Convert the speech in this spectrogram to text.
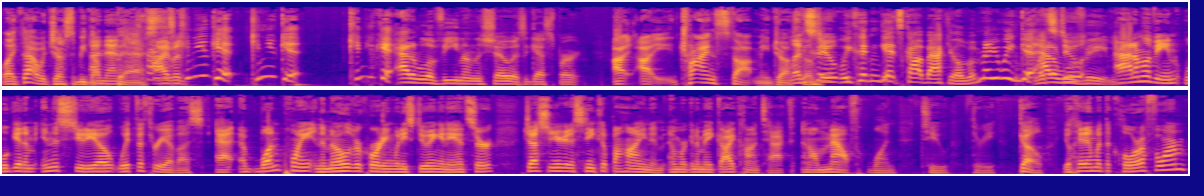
like that would just be the And then best. I Travis, would- Can you get? Can you get? Can you get Adam Levine on the show as a guest spurt? I, I try and stop me, Justin. Let's do- We couldn't get Scott Bakula, but maybe we can get Adam do Levine. Adam Levine. We'll get him in the studio with the three of us. At, at one point in the middle of the recording, when he's doing an answer, Justin, you're going to sneak up behind him, and we're going to make eye contact, and I'll mouth one, two, three, go. You'll hit him with the chloroform,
